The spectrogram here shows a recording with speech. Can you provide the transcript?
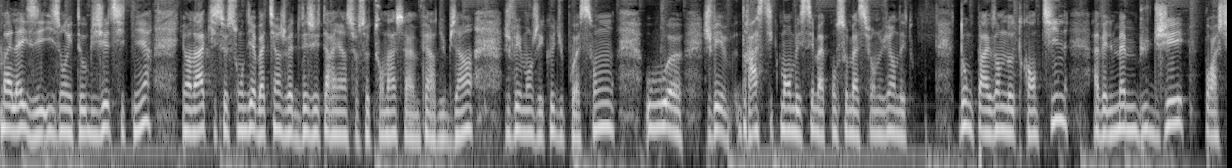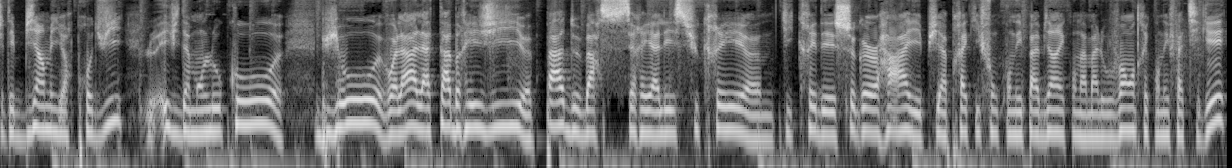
Bah là, ils, ils ont été obligés de s'y tenir. Il y en a qui se sont dit, ah bah tiens, je vais être végétarien sur ce tournage, ça va me faire du bien. Je vais manger que du poisson ou euh, je vais drastiquement baisser ma consommation de viande et tout. Donc, par exemple, notre cantine avait le même budget pour acheter des bien meilleurs produits, évidemment locaux, euh, bio. euh, Voilà, la table régie, euh, pas de barres céréalées sucrées euh, qui créent des sugar high et puis après qui font qu'on n'est pas bien et qu'on a mal au ventre et qu'on est fatigué.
